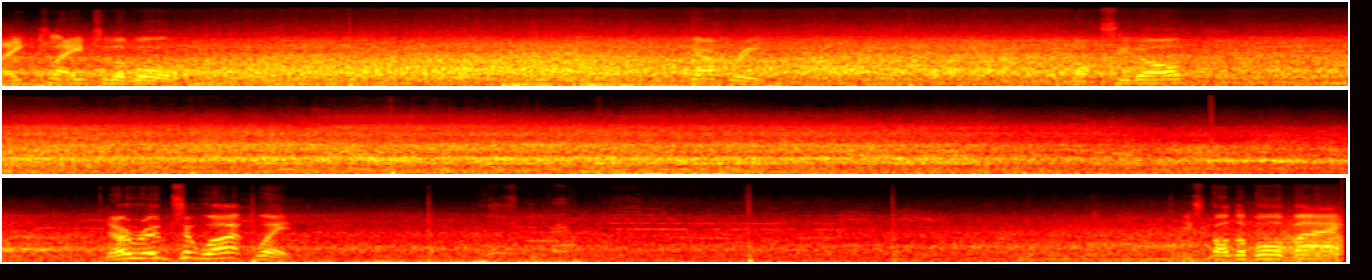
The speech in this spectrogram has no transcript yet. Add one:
They claim to the ball. Gabri knocks it on. No room to work with. He's got the ball back.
